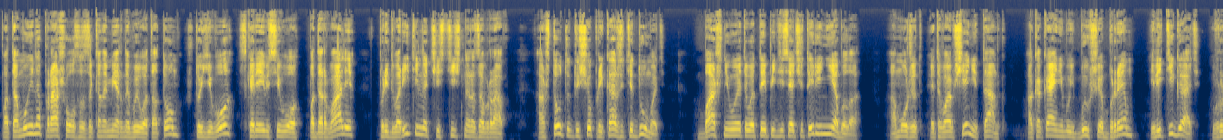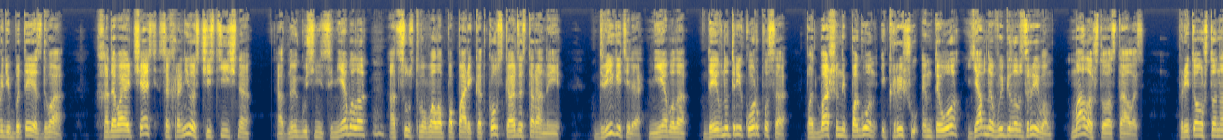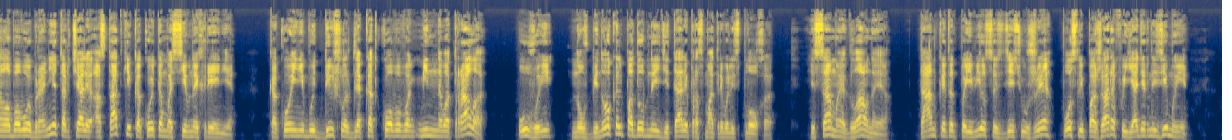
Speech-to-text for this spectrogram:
Потому и напрашивался закономерный вывод о том, что его, скорее всего, подорвали, предварительно частично разобрав. А что тут еще прикажете думать? Башни у этого Т-54 не было. А может, это вообще не танк, а какая-нибудь бывшая БРЭМ или тягач, вроде БТС-2. Ходовая часть сохранилась частично. Одной гусеницы не было, отсутствовало по паре катков с каждой стороны. Двигателя не было, да и внутри корпуса подбашенный погон и крышу МТО явно выбило взрывом, мало что осталось. При том, что на лобовой броне торчали остатки какой-то массивной хрени. Какое-нибудь дышло для каткового минного трала? Увы, но в бинокль подобные детали просматривались плохо. И самое главное, танк этот появился здесь уже после пожаров и ядерной зимы.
